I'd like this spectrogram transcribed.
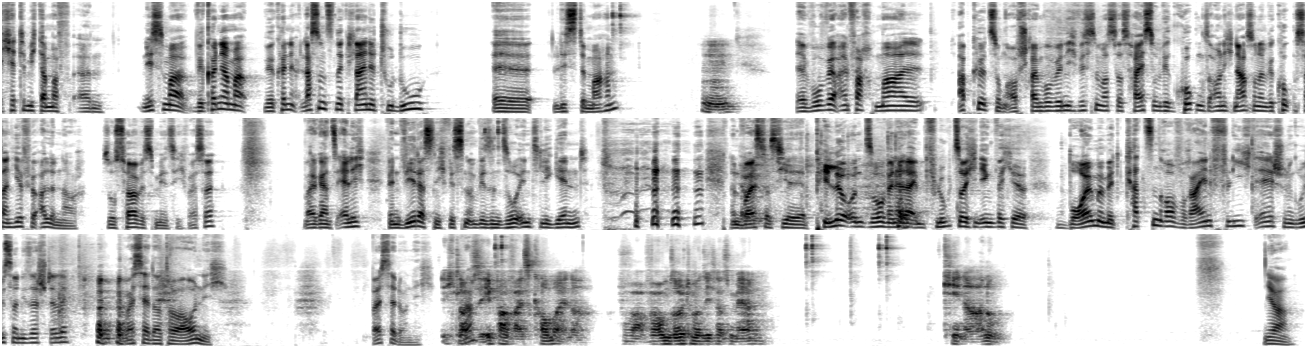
ich hätte mich da mal ähm, nächstes Mal, wir können ja mal, wir können ja, lass uns eine kleine To-Do-Liste machen, Mhm. äh, wo wir einfach mal Abkürzungen aufschreiben, wo wir nicht wissen, was das heißt und wir gucken es auch nicht nach, sondern wir gucken es dann hier für alle nach. So servicemäßig, weißt du? Weil ganz ehrlich, wenn wir das nicht wissen und wir sind so intelligent, dann Ja, weiß das hier der Pille und so, wenn er da im Flugzeug in irgendwelche Bäume mit Katzen drauf reinfliegt, ey, schöne Grüße an dieser Stelle, dann weiß er das doch auch nicht. Weiß er doch nicht. Ich glaube, oder? SEPA weiß kaum einer. Wa- Warum sollte man sich das merken? Keine Ahnung. Ja.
